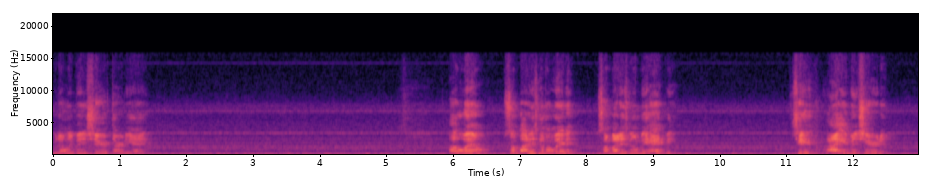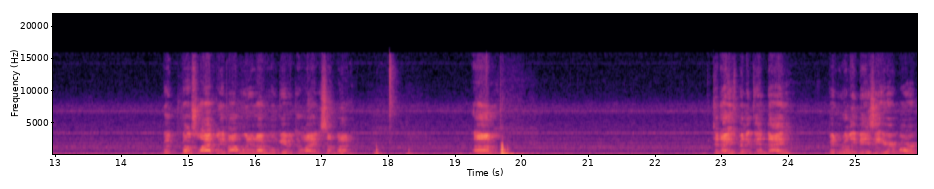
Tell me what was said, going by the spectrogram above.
but only been shared 38. Oh well, somebody's going to win it. Somebody's going to be happy. Shoot, I even shared it. But most likely, if I win it, I'm going to give it away to somebody. Um, today's been a good day. Been really busy here at work,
